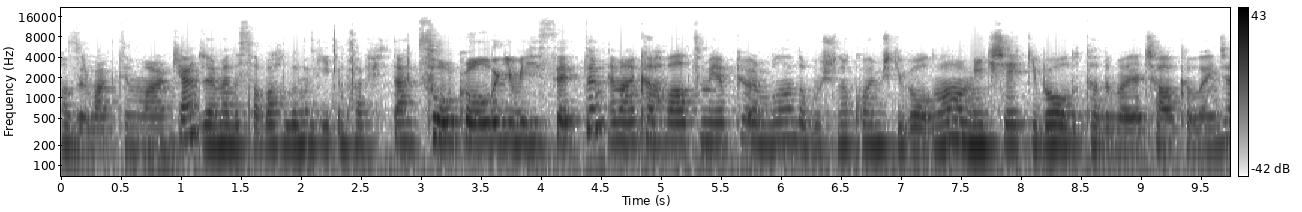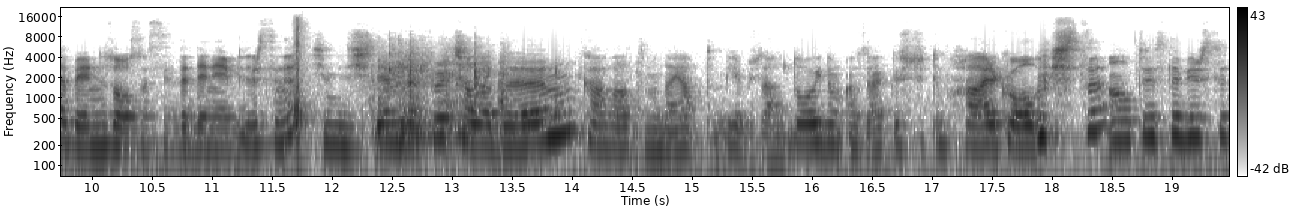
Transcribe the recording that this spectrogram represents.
hazır vaktim varken. Üzerime de sabahlığımı giydim hafiften. Soğuk oldu gibi hissettim. Hemen kahvaltımı yapıyorum. Buna da boşuna koymuş gibi oldum ama milkshake gibi oldu tadı böyle çalkalayınca. Haberiniz olsun siz de deneyebilirsiniz. Şimdi dişlerimi de fırçaladım. Kahvaltımı da yaptım. Bir güzel doydum. Özellikle sütüm harika olmuştu. Altı üstte bir süt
